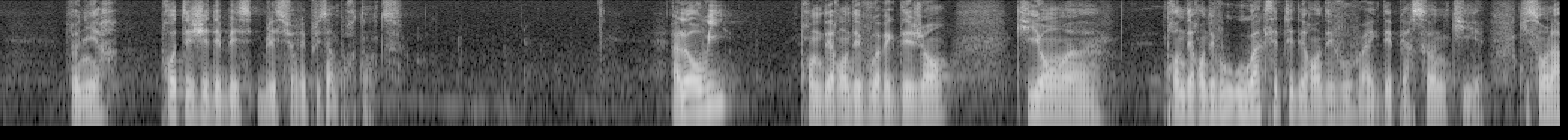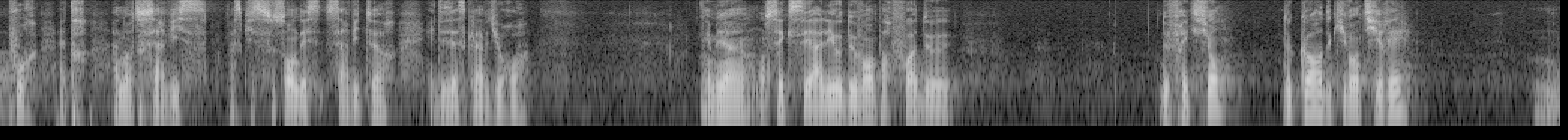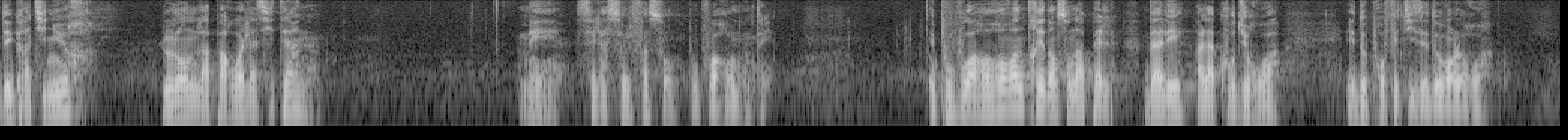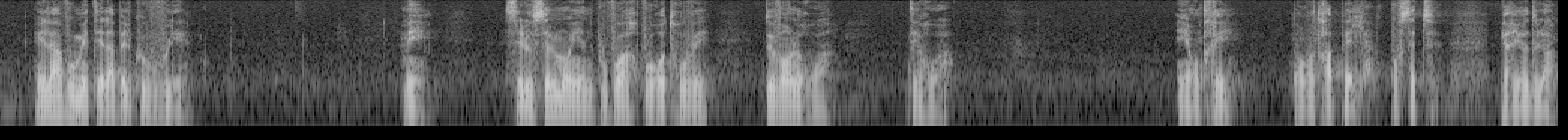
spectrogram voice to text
venir protéger des blessures les plus importantes. Alors oui, prendre des rendez-vous avec des gens qui ont euh, prendre des rendez-vous ou accepter des rendez-vous avec des personnes qui, qui sont là pour être à notre service, parce que ce sont des serviteurs et des esclaves du roi. Eh bien, on sait que c'est aller au-devant parfois de, de frictions, de cordes qui vont tirer, des gratinures le long de la paroi de la citerne. Mais c'est la seule façon pour pouvoir remonter. Et pouvoir rentrer dans son appel, d'aller à la cour du roi et de prophétiser devant le roi. Et là, vous mettez l'appel que vous voulez. Mais c'est le seul moyen de pouvoir vous retrouver devant le roi des rois et entrer dans votre appel pour cette période-là.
